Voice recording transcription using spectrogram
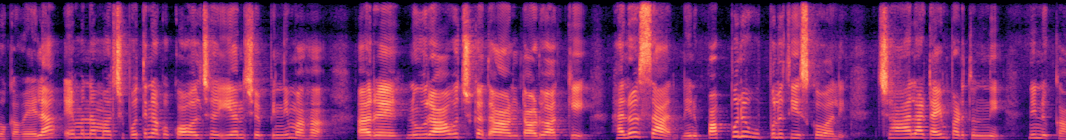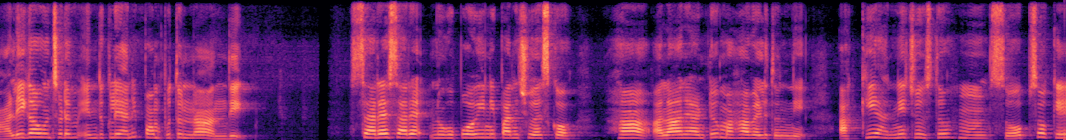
ఒకవేళ ఏమన్నా మర్చిపోతే నాకు కాల్ చెయ్యి అని చెప్పింది మహా. అరే నువ్వు రావచ్చు కదా అంటాడు అక్కి. హలో సార్ నేను పప్పులు ఉప్పులు తీసుకోవాలి. చాలా టైం పడుతుంది. నిన్ను ఖాళీగా ఉంచడం ఎందుకులే అని పంపుతున్నా అంది. సరే సరే నువ్వు పోయి నీ పని చూసుకో. హా అలానే అంటూ మహా వెళుతుంది. అక్కి అన్నీ చూస్తూ సోప్స్ ఓకే.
